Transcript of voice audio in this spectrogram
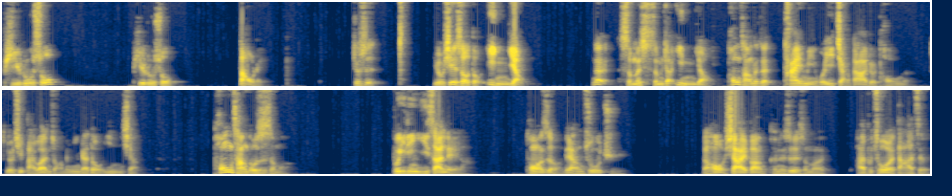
比如说，比如说道垒，就是 有些时候都硬要。那什么什么叫硬要？通常那个 timing 我一讲大家就通了，尤其百万爪的应该都有印象。通常都是什么？不一定一三垒啦，通常是什么两出局，然后下一棒可能是什么还不错的打者。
